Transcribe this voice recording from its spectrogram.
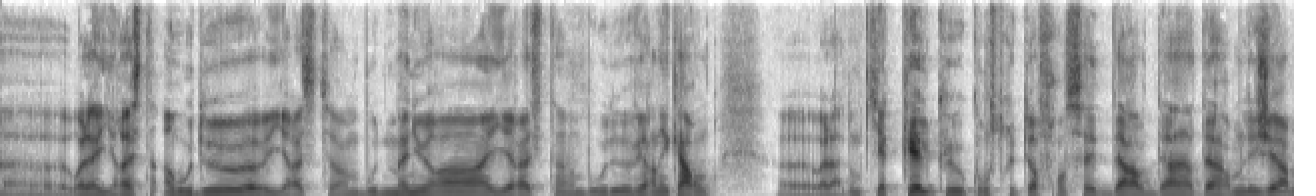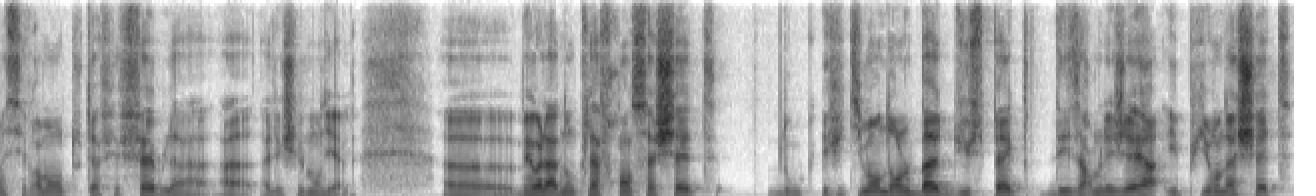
Euh, voilà, il reste un ou deux, euh, il reste un bout de Manurin et il reste un bout de Vernet-Caron. Euh, voilà, donc il y a quelques constructeurs français d'armes légères, mais c'est vraiment tout à fait faible à, l'échelle mondiale. mais voilà, donc la France achète donc effectivement dans le bas du spectre des armes légères, et puis on achète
